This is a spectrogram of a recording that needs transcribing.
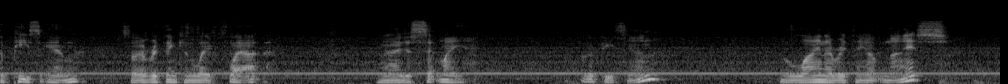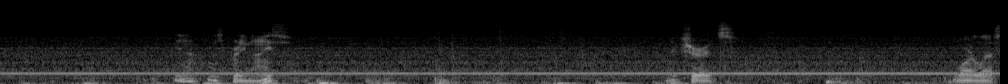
the piece in so everything can lay flat. And then I just set my other piece in and line everything up nice. Yeah, that's pretty nice. Make sure it's more or less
